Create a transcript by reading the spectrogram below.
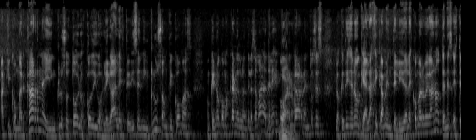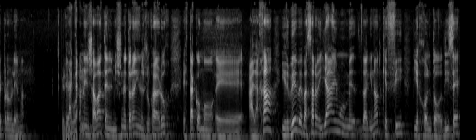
hay que comer carne e incluso todos los códigos legales te dicen, incluso aunque comas, aunque no comas carne durante la semana, tenés que comer Bueno. carne. Entonces, los que te dicen, no, que alágicamente el ideal es comer vegano, tenés este problema. Pero la igual- carne en Shabbat, en el Mishneh Torah y en el Shulchan Aruch, está como eh, alajá, irbebe basar beyaim umedaginot kefi yecholto. Dice,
